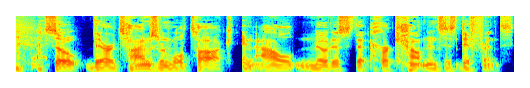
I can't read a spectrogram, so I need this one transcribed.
so there are times when we'll talk and I'll notice that her countenance is different.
